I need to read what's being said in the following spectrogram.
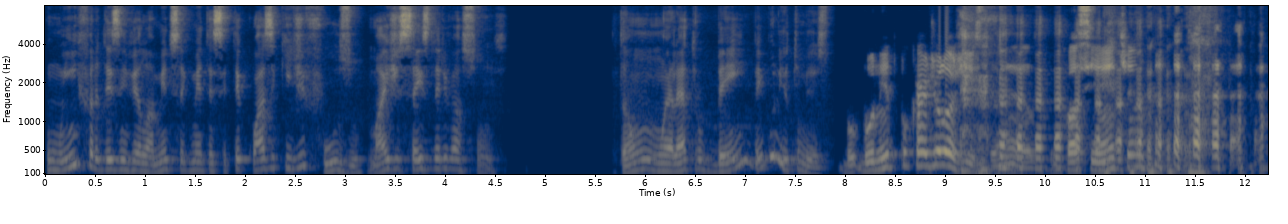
com infradesenvelamento do segmento ST quase que difuso, mais de seis derivações. Então, um eletro bem, bem bonito mesmo. Bonito para o cardiologista, né? O paciente.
